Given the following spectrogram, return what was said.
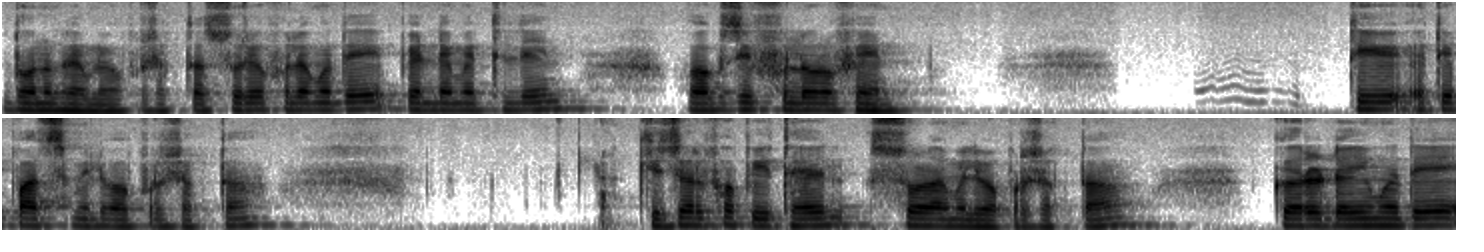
दोन ग्रॅमने वापरू शकता. सूर्यफुलामध्ये पेंडेमेथिलिन ऑक्झिफ्लोरोफेन ते ते पाच मिली वापरू शकता. किझल्फा पिथाईल सोळा मिली वापरू शकता. करडईमध्ये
